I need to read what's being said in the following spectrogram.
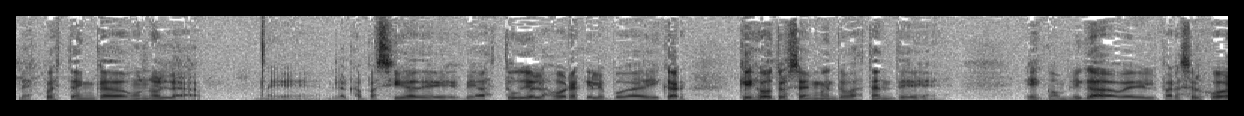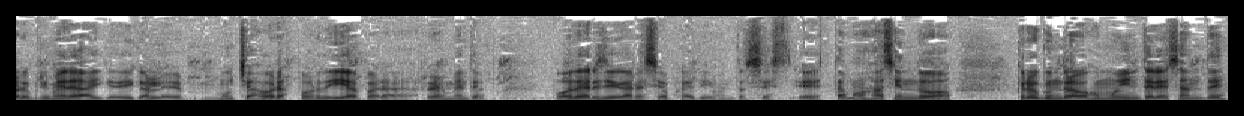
Después está en cada uno la, eh, capacidad de, estudio, las horas que le pueda dedicar, que es otro segmento bastante eh, complicado. Para ser jugador de primera hay que dedicarle muchas horas por día para realmente poder llegar a ese objetivo. Entonces, estamos haciendo, creo que un trabajo muy interesante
